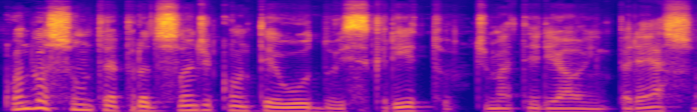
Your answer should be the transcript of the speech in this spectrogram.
Quando o assunto é produção de conteúdo escrito, de material impresso,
